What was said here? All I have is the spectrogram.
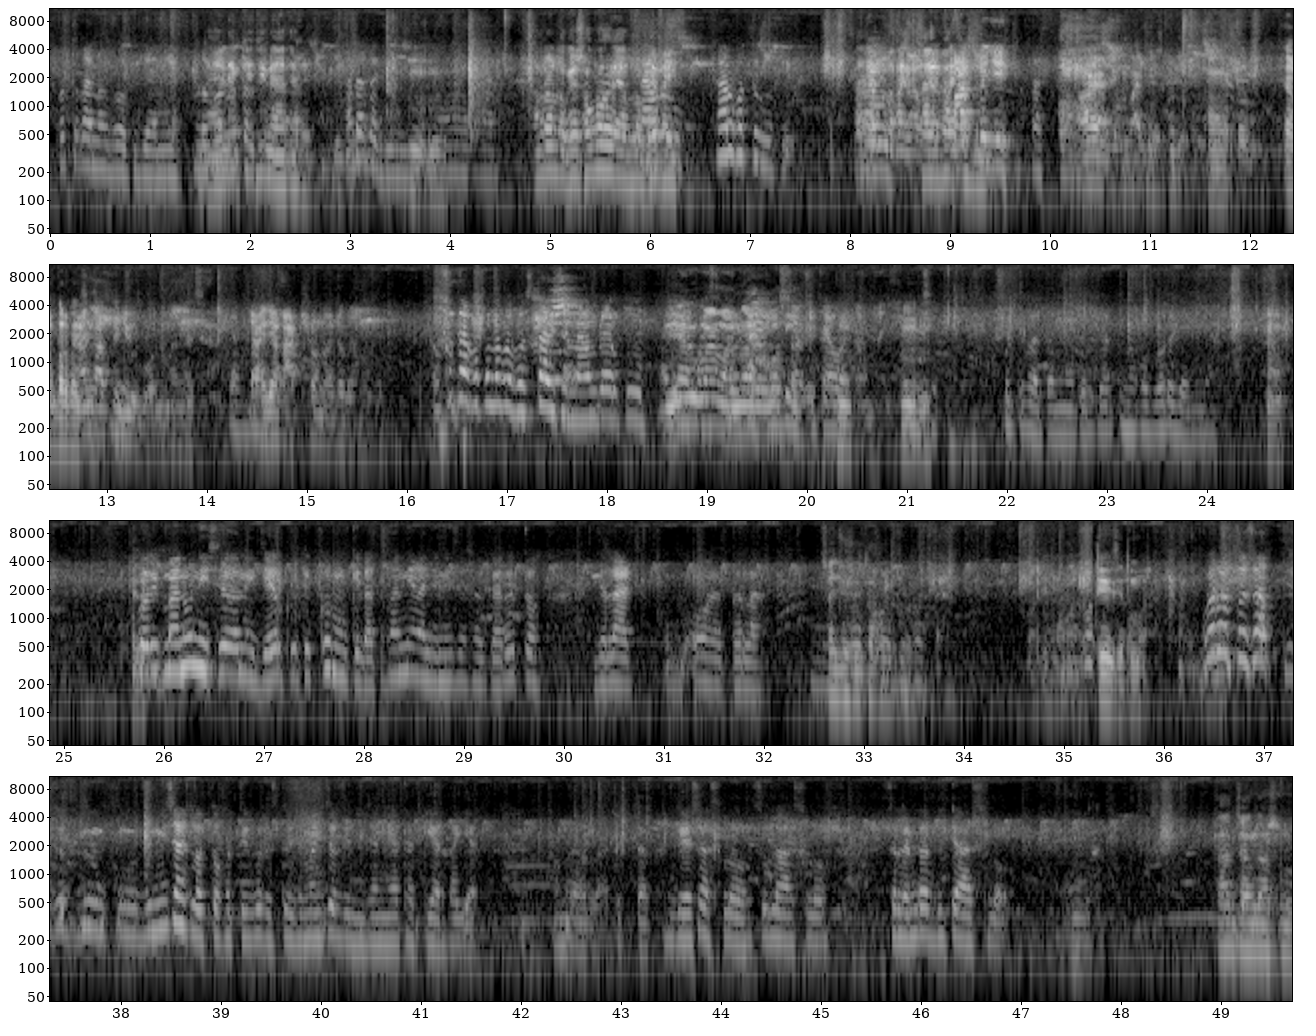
কত কেন গো কি জানি লবণ তো কেজি না দেখেছি আধা কেজি। হুম, হুম। আমরা লগে সবর পাইছি। কত একবার পাইছি। কোনো ব্যবস্থা হয়েছে না? আমরা করতে পারতাম না তোর আর কোনো খবরও জানি না। হ্যাঁ। গরিব মানুষ নিচে নিজের কুটি করুন কিলা তো পানি না নিচে সরকারের তো জেলা ও সাহায্য হয়েছে তোমার? গরু তো সব জিনিস আসলো তো ক্ষতি করিস তুই যে মানুষের জিনিস নিয়ে থাকি আর খাই আর। আমরা টুকটাক গ্যাস আসলো চুলা আসলো সিলিন্ডার দুইটা আসলো। ধান চাউল আসলো।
